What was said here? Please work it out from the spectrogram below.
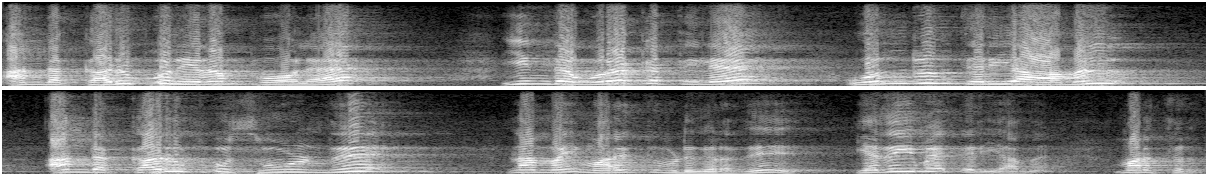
அந்த கருப்பு நிறம் போல இந்த உறக்கத்திலே ஒன்றும் தெரியாமல் அந்த கருப்பு சூழ்ந்து நம்மை மறைத்து விடுகிறது. எதையுமே தெரியாம மறைச்சிருது.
